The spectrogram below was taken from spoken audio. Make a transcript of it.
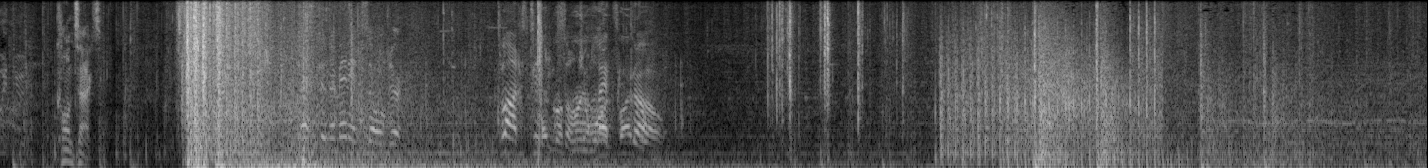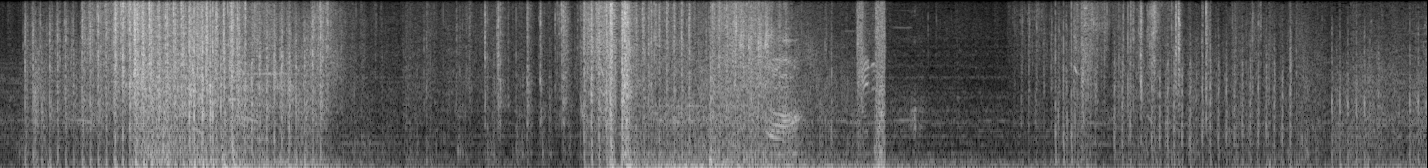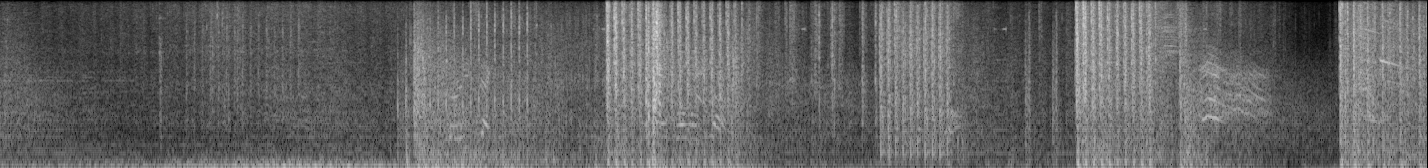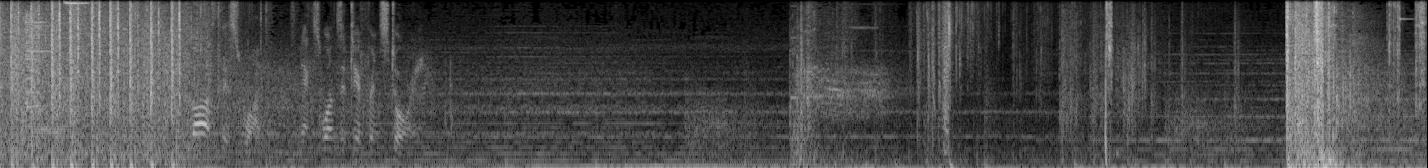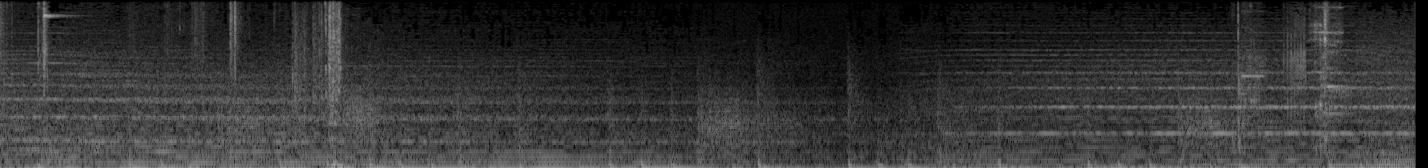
with you. Contact. Less than a minute, soldier. Clock's ticking, soldier. Let's go.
